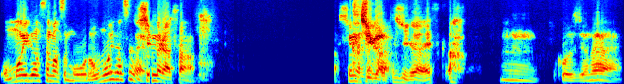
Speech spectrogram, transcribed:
思い出せます？もう俺思い出せない。志村さん。あ志村さん違う今年じゃないですか？うん、これじゃない。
